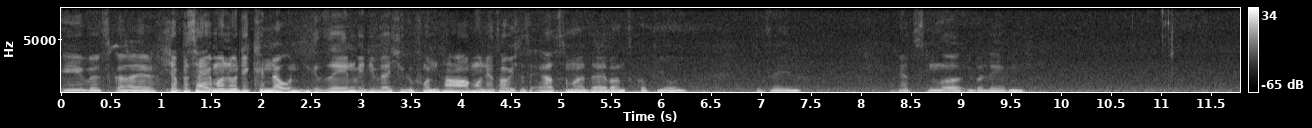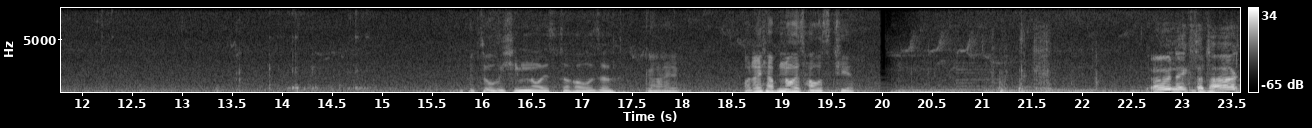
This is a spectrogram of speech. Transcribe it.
Übelst geil. Ich habe bisher immer nur die Kinder unten gesehen, wie die welche gefunden haben. Und jetzt habe ich das erste Mal selber einen Skorpion gesehen. Jetzt nur überleben. Jetzt suche ich ihm ein neues Zuhause. Geil. Oder ich habe ein neues Haustier. Ja, nächster Tag.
